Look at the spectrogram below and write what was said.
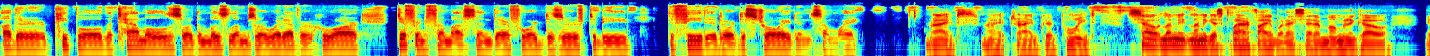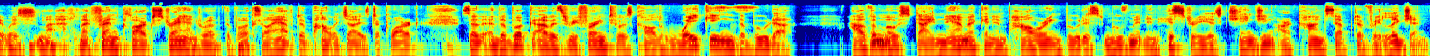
other people, the Tamils or the Muslims or whatever, who are different from us and therefore deserve to be defeated or destroyed in some way. Right, right, right. Good point. So let me let me just clarify what I said a moment ago. It was my, my friend Clark Strand wrote the book, so I have to apologize to Clark. So the, the book I was referring to is called Waking the Buddha How the mm. Most Dynamic and Empowering Buddhist Movement in History is Changing Our Concept of Religion.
